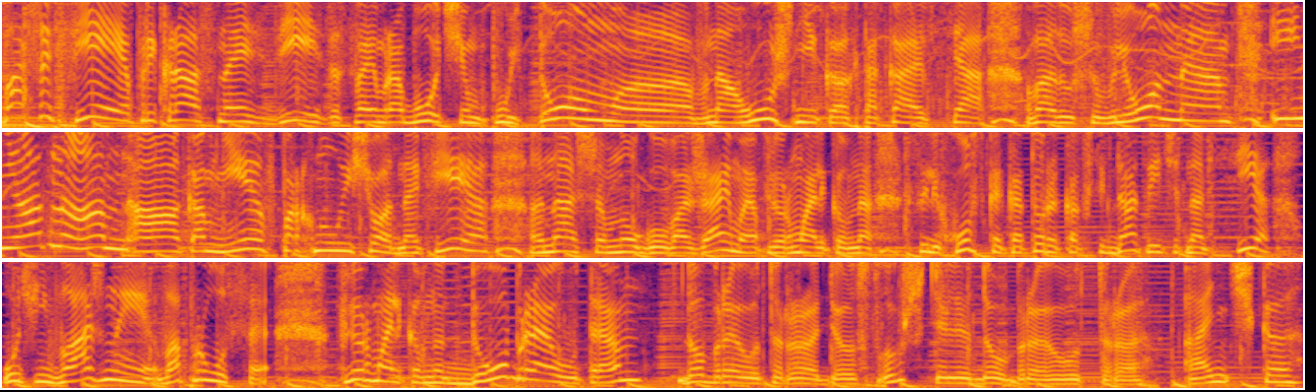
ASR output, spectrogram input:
Ваша фея прекрасная здесь, за своим рабочим пультом, э, в наушниках, такая вся воодушевленная. И не одна, а ко мне впорхнула еще одна фея, наша многоуважаемая Флёр Маликовна Салиховская, которая, как всегда, ответит на все очень важные вопросы. Флёр Маликовна, доброе утро. Доброе утро, радиослушатели. Доброе утро, Анечка.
